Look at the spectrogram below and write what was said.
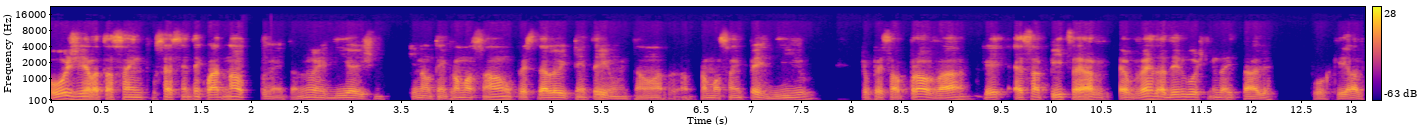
Hoje ela está saindo por R$ 64,90. Nos dias que não tem promoção, o preço dela é 81. Então, a, promoção é imperdível para o pessoal provar, porque essa pizza é, a, é, o verdadeiro gostinho da Itália, porque ela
